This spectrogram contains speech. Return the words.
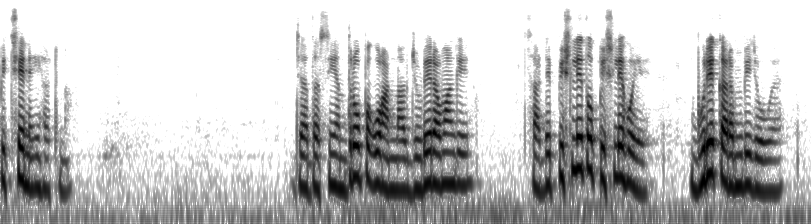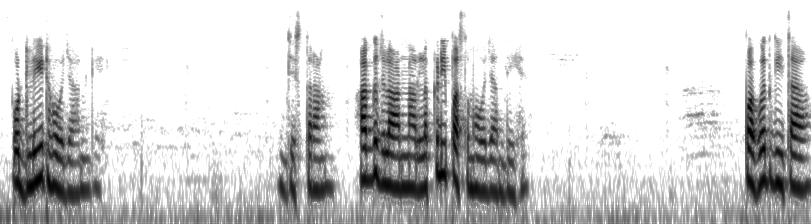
ਪਿੱਛੇ ਨਹੀਂ ਹਟਣਾ। ਜਦ ਅਸੀਂ ਅੰਦਰੋਂ ਭਗਵਾਨ ਨਾਲ ਜੁੜੇ ਰਵਾਂਗੇ, ਸਾਡੇ ਪਿਛਲੇ ਤੋਂ ਪਿਛਲੇ ਹੋਏ ਬੁਰੇ ਕਰਮ ਵੀ ਜੋ ਹੈ, ਉਹ ਡਿਲੀਟ ਹੋ ਜਾਣਗੇ। ਜਿਸ ਤਰ੍ਹਾਂ ਅੱਗ ਜਲਾਉਣ ਨਾਲ ਲੱਕੜੀ ਭਸਮ ਹੋ ਜਾਂਦੀ ਹੈ। ਭਗਵਦ ਗੀਤਾ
